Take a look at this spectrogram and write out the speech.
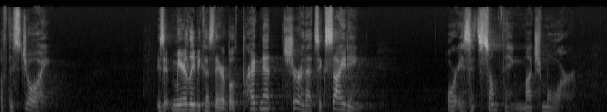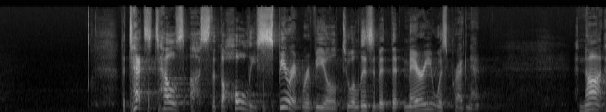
of this joy? Is it merely because they are both pregnant? Sure, that's exciting. Or is it something much more? The text tells us that the Holy Spirit revealed to Elizabeth that Mary was pregnant. And Not,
